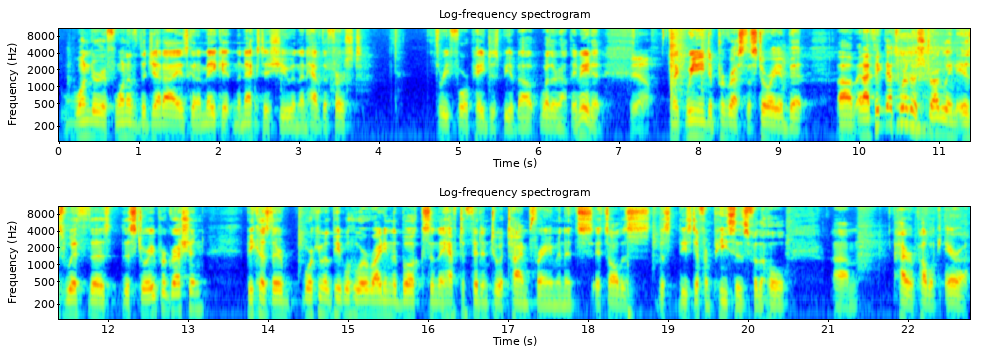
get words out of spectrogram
wonder if one of the Jedi is going to make it in the next issue and then have the first three four pages be about whether or not they made it. Yeah. Like we need to progress the story a bit, um, and I think that's where they're struggling is with the the story progression because they're working with people who are writing the books and they have to fit into a time frame and it's it's all this, this these different pieces for the whole um, High Republic era.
